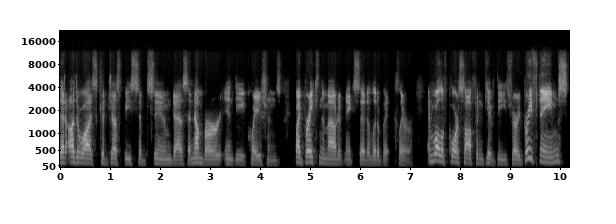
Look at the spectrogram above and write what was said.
that otherwise could just be subsumed as a number in the equations. By breaking them out, it makes it a little bit clearer. And we'll, of course, often give these very brief names,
